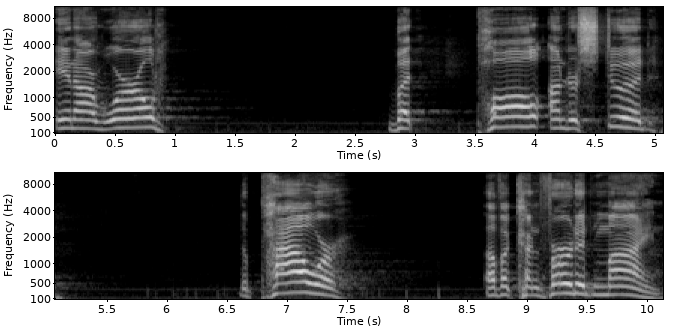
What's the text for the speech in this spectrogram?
in our world. But Paul understood the power of a converted mind.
